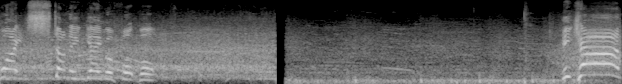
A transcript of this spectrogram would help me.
quite stunning game of football. He can!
